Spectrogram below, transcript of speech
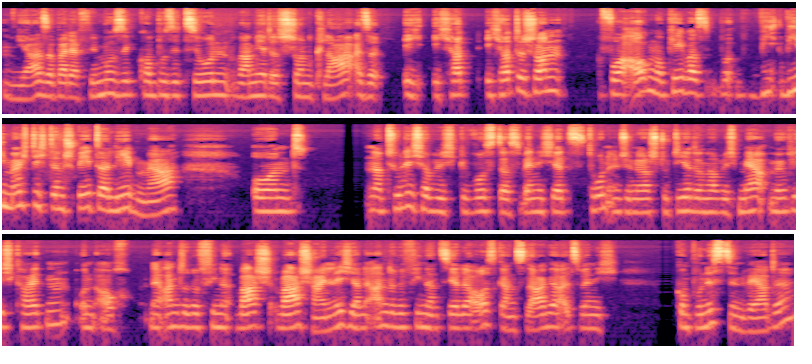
Ja, also bei der Filmmusikkomposition war mir das schon klar. Also ich, ich, hat, ich hatte schon vor Augen, okay, was, wie, wie möchte ich denn später leben, ja? Und natürlich habe ich gewusst, dass wenn ich jetzt Toningenieur studiere, dann habe ich mehr Möglichkeiten und auch eine andere, wahrscheinlich eine andere finanzielle Ausgangslage, als wenn ich Komponistin werde.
